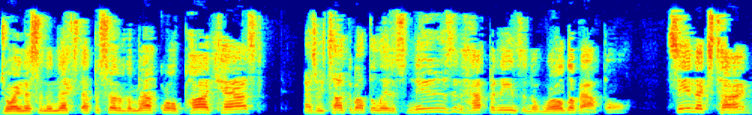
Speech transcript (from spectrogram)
Join us in the next episode of the Macworld podcast as we talk about the latest news and happenings in the world of Apple. See you next time.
